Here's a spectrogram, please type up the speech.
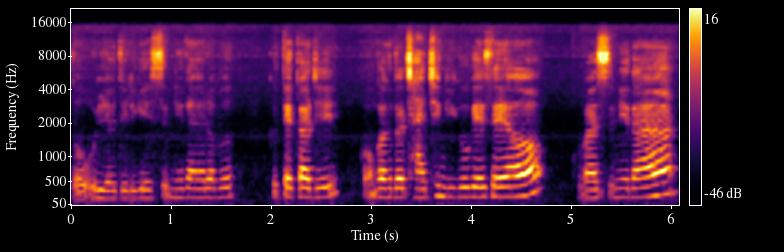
또 올려드리겠습니다, 여러분. 그때까지 건강들 잘 챙기고 계세요. 고맙습니다.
